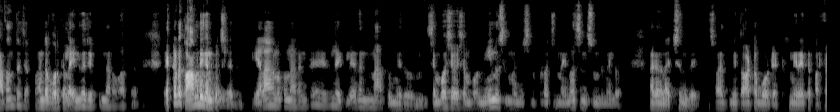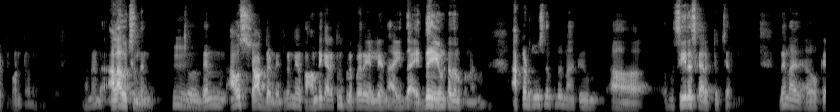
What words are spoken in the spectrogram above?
కథ అంతా చెప్పాలంటే అంటే లైన్గా లైన్గా చెప్పిన తర్వాత ఎక్కడ కామెడీ కనిపించలేదు. ఎలా అనుకున్నారంటే ఇది లైక్ లేదండి నాకు మీరు శంభో శివ శంభో నేను సినిమా చూసినప్పుడు వచ్చిన ఇన్నోసెన్స్ ఉంది మీలో. నాకు అది నచ్చింది. సో మీ థాట్ అబౌట్ ఇట్. మీరైతే perfect గా ఉంటారు. అని అలా వచ్చిందండి. So then I was shocked అండి. ఎందుకంటే నేను కామెడీ క్యారెక్టర్ ప్రిపేర్ వెళ్ళాను అయితే అయితే ఏ ఉంటుంది అనుకున్నాను అక్కడ చూసినప్పుడు నాకు సీరియస్ క్యారెక్టర్ ఇచ్చారు. దెన్ ఓకే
